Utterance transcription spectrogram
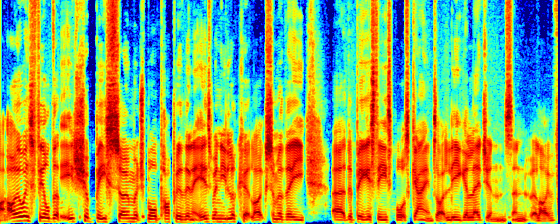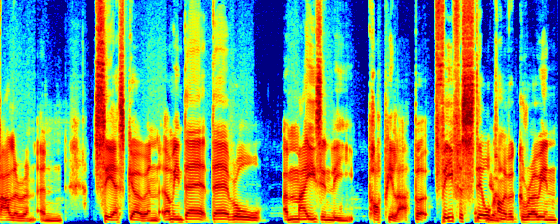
I, I, always feel that it should be so much more popular than it is. When you look at like some of the uh, the biggest esports games, like League of Legends and like Valorant and CS:GO, and I mean, they're they're all amazingly popular, but FIFA's still yeah. kind of a growing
